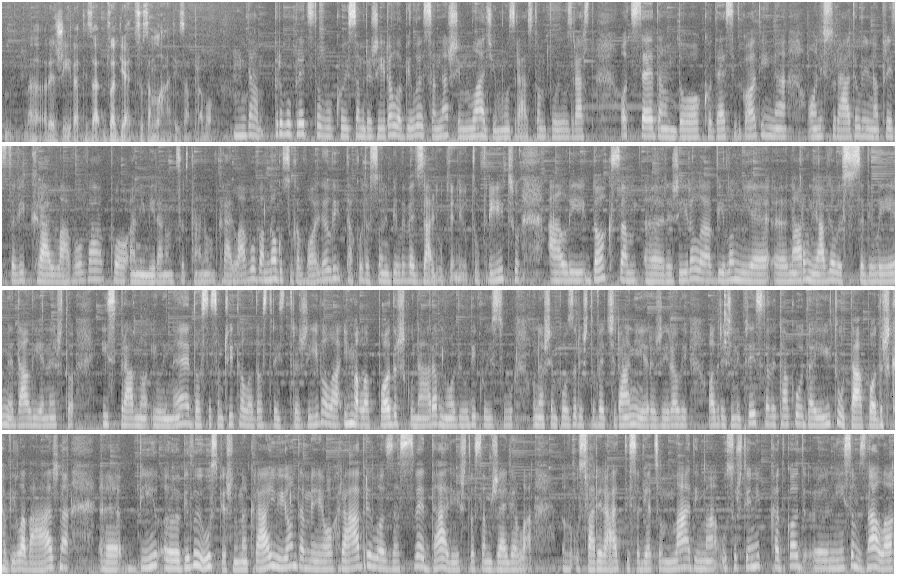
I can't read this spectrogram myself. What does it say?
režirati za, za djecu, za mladi zapravo? Da, prvu predstavu koju sam režirala bilo je sa našim mlađim uzrastom, to je uzrast od 7 do oko 10 godina. Oni su radili na predstavi Kralj Lavova po animiranom crtanom Kralj Lavova. Mnogo su ga voljeli, tako da su oni bili već zaljubljeni u tu priču. Ali dok sam e, režirala, bilo mi je, e, naravno javljale su se dileme da li je nešto ispravno ili ne. Dosta sam čitala, dosta istraživala, imala podršku naravno od ljudi koji su u našem pozorištu već ranije režirali određene predstave, tako da je i tu ta podrška bila važna. E, e, bilo je uspješno na kraju i onda me je ohrabrilo za sve dalje što sam željela e, u stvari raditi sa djecom i mladima. U suštini, kad god nisam znala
